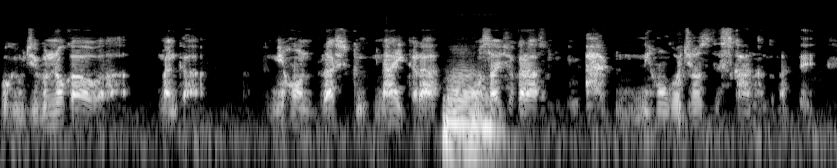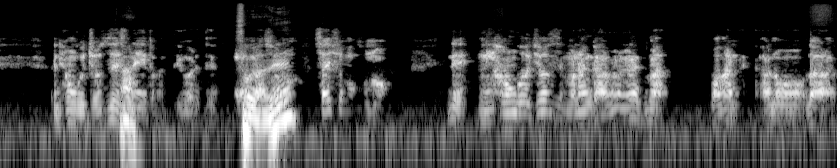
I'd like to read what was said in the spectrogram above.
僕自分の顔はなんか日本らしくないから、うんもう最初から、あ、日本語上手ですか？なんとかって、日本語上手ですねとかって言われて。そうだね最初もその、で、日本語上手でもなんか、まあ、わかんない。あの、だから、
